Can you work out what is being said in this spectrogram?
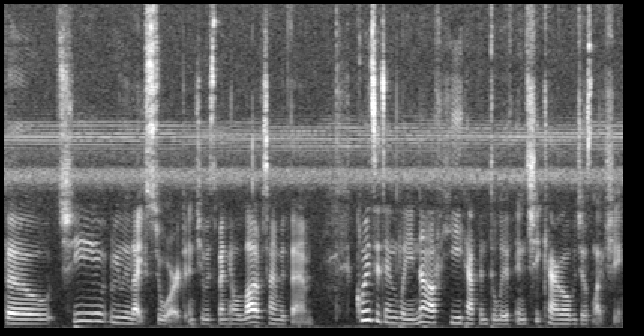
though she really liked Stuart and she was spending a lot of time with them. Coincidentally enough, he happened to live in Chicago just like she.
